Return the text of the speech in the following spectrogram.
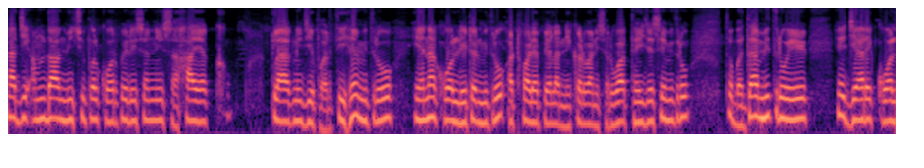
આ જે અમદાવાદ મ્યુનિસિપલ કોર્પોરેશનની સહાયક ક્લાર્કની જે ભરતી છે મિત્રો, એના કોલ લેટર મિત્રો અઠવાડિયા પહેલાં નીકળવાની શરૂઆત થઈ જશે મિત્રો. તો બધા મિત્રોએ, એ જ્યારે કોલ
